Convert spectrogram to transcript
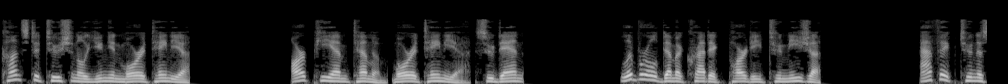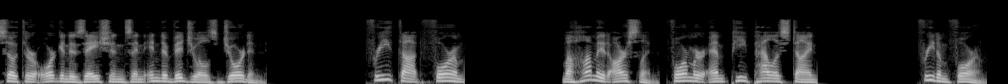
Constitutional Union Mauritania RPM Temam Mauritania Sudan Liberal Democratic Party Tunisia Afik Tunisother Organizations and Individuals Jordan Free Thought Forum Muhammad Arslan, former MP Palestine Freedom Forum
